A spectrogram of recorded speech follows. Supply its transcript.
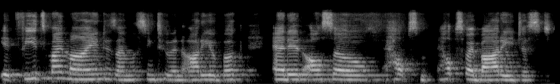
It feeds my mind as I'm listening to an audiobook. And it also helps helps my body just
